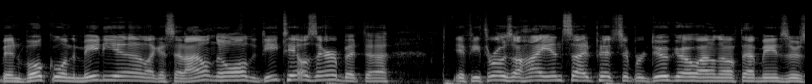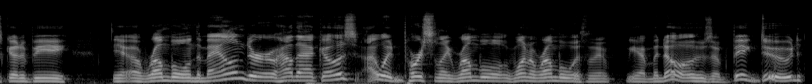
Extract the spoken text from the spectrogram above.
been vocal in the media. Like I said, I don't know all the details there, but uh, if he throws a high inside pitch to Verdugo, I don't know if that means there's going to be you know, a rumble on the mound or how that goes. I wouldn't personally rumble want to rumble with uh, you know, Manoah, who's a big dude,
